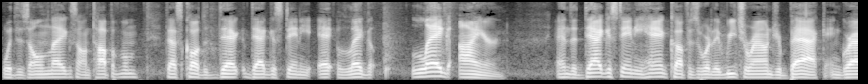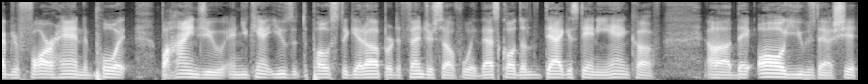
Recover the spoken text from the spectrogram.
with his own legs on top of him. That's called the Dagestani leg leg iron. And the Dagestani handcuff is where they reach around your back and grab your far hand and pull it behind you, and you can't use it to post to get up or defend yourself with. That's called the Dagestani handcuff. Uh, they all use that shit.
